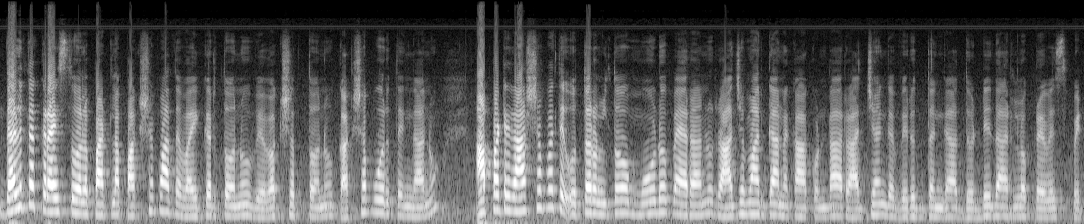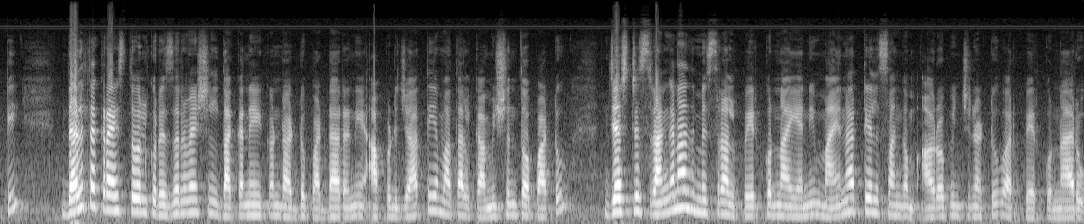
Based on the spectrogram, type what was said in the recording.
దళిత క్రైస్తవుల పట్ల పక్షపాత వైఖరితోనూ వివక్షతోనూ కక్షపూరితంగానూ అప్పటి రాష్ట్రపతి ఉత్తర్వులతో మూడో పేరాను రాజమార్గాన కాకుండా రాజ్యాంగ విరుద్ధంగా దొడ్డిదారిలో ప్రవేశపెట్టి దళిత క్రైస్తవులకు రిజర్వేషన్లు దక్కనేయకుండా అడ్డుపడ్డారని అప్పుడు జాతీయ మతాల కమిషన్తో పాటు జస్టిస్ రంగనాథ్ మిశ్రాలు పేర్కొన్నాయని మైనార్టీల సంఘం ఆరోపించినట్టు వారు పేర్కొన్నారు.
